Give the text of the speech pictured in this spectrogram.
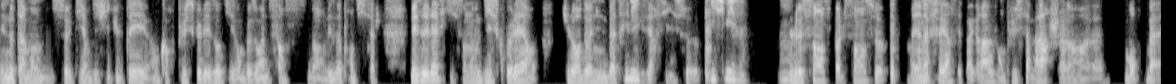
et notamment ceux qui ont difficulté encore plus que les autres ils ont besoin de sens dans les mmh. apprentissages. Les élèves qui sont scolaires tu leur donnes une batterie d'exercices euh, qui suivent. Mmh. le sens pas le sens euh, rien à faire c'est pas grave. En plus ça marche alors bon bah,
